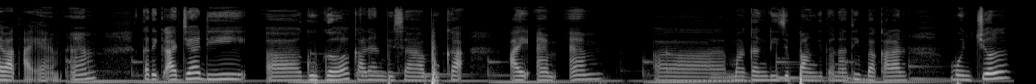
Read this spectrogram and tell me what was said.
Lewat IMM ketik aja di uh, Google kalian bisa buka IMM uh, eh, magang di Jepang gitu. Nanti bakalan muncul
